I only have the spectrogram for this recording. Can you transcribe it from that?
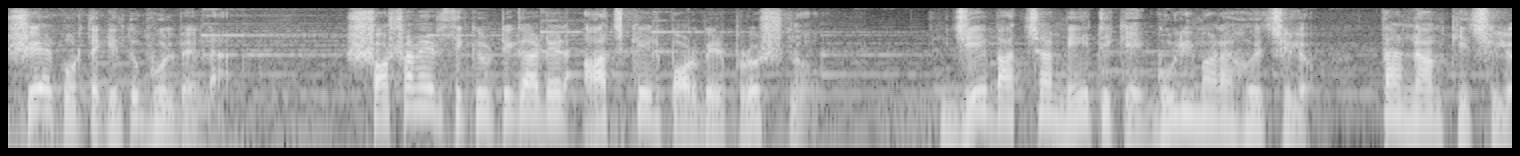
শেয়ার করতে কিন্তু ভুলবেন না। শ্মশানের সিকিউরিটি গার্ডের আজকের পর্বের প্রশ্ন। যে বাচ্চা মেয়েটিকে গুলি মারা হয়েছিল, তার নাম কি ছিল?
